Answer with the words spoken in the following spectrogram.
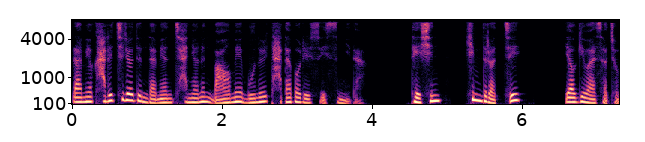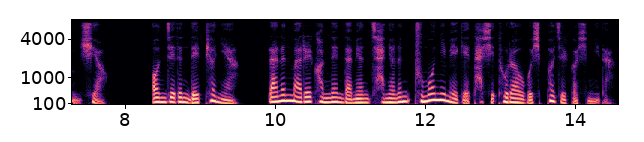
라며 가르치려 든다면 자녀는 마음의 문을 닫아버릴 수 있습니다. 대신 힘들었지? 여기 와서 좀 쉬어. 언제든 내 편이야. 라는 말을 건넨다면 자녀는 부모님에게 다시 돌아오고 싶어질 것입니다.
